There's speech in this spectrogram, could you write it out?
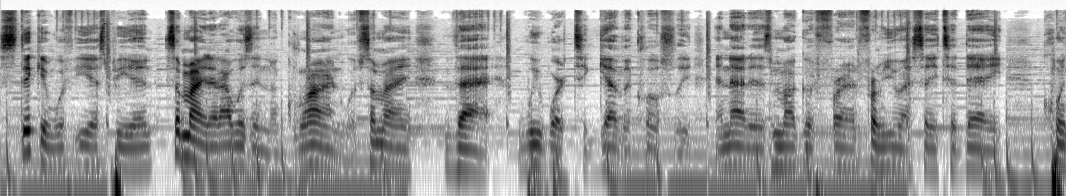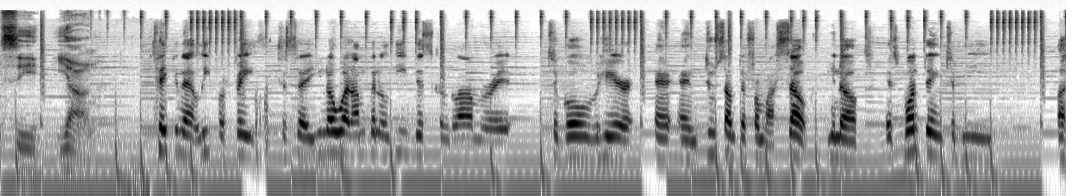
sticking with ESPN, somebody that I was in the grind with, somebody that we work together closely, and that is my good friend from USA Today, Quincy Young. Taking that leap of faith to say, you know what, I'm going to leave this conglomerate to go over here and, and do something for myself. You know, it's one thing to be a,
